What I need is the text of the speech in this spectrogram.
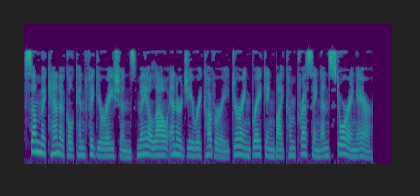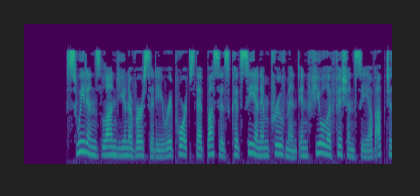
some mechanical configurations may allow energy recovery during braking by compressing and storing air. Sweden's Lund University reports that buses could see an improvement in fuel efficiency of up to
